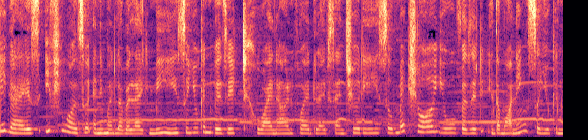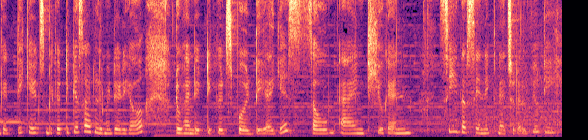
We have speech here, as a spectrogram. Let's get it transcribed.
Hey guys, if you also animal lover like me, so you can visit Wayanad Wildlife Sanctuary. So make sure you visit in the morning so you can get tickets because tickets are limited here, 200 tickets per day I guess. So and you can see the scenic natural beauty.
